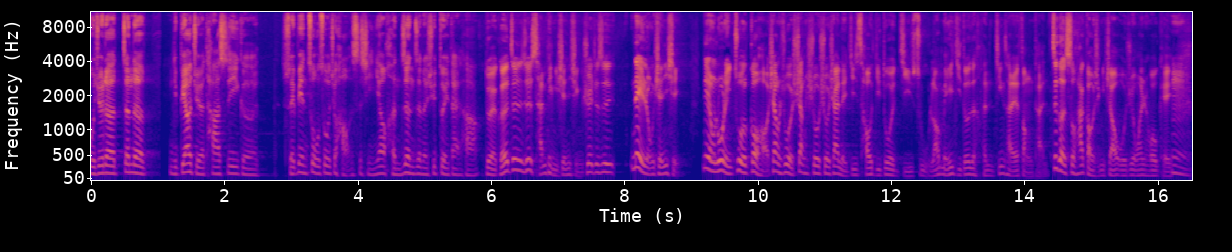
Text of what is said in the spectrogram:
我觉得真的，你不要觉得它是一个随便做做就好的事情，要很认真的去对待它。对，可是真的是产品先行，所以就是内容先行。内容如果你做的够好，像如果像修修现在累积超级多的集数，然后每一集都是很精彩的访谈，这个时候他搞行销，我觉得完全 OK。嗯。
